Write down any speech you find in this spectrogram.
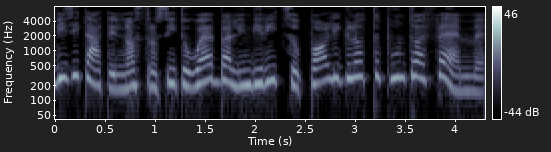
visitate il nostro sito web all'indirizzo polyglot.fm.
